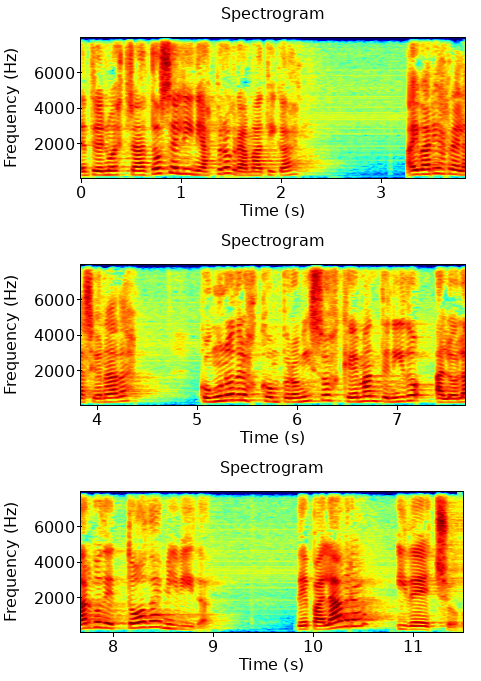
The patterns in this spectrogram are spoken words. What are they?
Entre nuestras 12 líneas programáticas hay varias relacionadas con uno de los compromisos que he mantenido a lo largo de toda mi vida, de palabra y de hecho,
